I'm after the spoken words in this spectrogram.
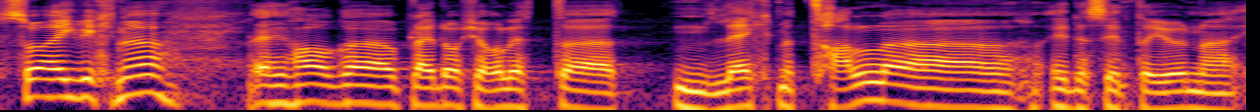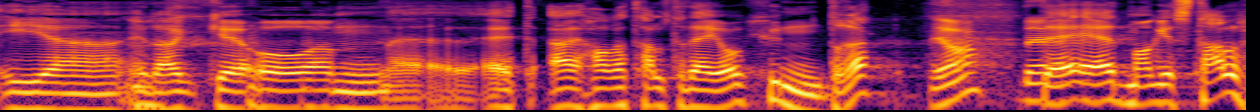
Så jeg Vikne, jeg har uh, pleid å kjøre litt uh, lek med tall uh, i disse intervjuene i, i dag. Og um, et, jeg har et tall til deg òg. 100. Ja, det, det, er et magisk tall.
